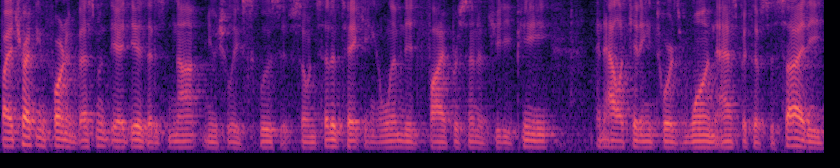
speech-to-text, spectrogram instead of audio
by attracting foreign investment, the idea is that it's not mutually exclusive. So instead of taking a limited 5% of GDP and allocating towards one aspect of society,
